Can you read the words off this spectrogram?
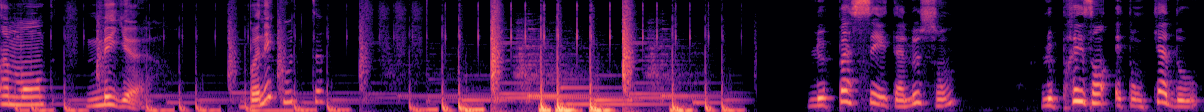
un monde meilleur. Bonne écoute Le passé est ta leçon, le présent est ton cadeau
